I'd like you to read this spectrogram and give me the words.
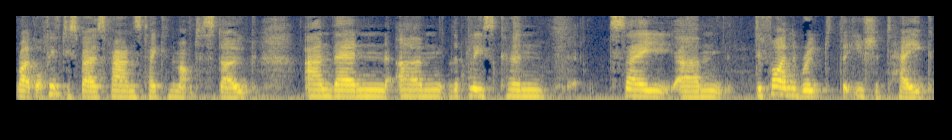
right, got 50 Spurs fans taking them up to Stoke. And then um, the police can say, um, define the route that you should take,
